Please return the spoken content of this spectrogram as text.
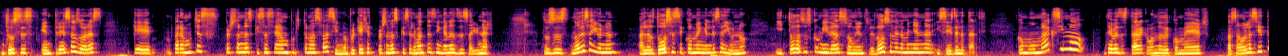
Entonces, entre esas horas, que para muchas personas quizás sea un poquito más fácil, ¿no? Porque hay personas que se levantan sin ganas de desayunar. Entonces, no desayunan, a las 12 se comen el desayuno y todas sus comidas son entre 12 de la mañana y 6 de la tarde. Como máximo, debes de estar acabando de comer pasado las 7.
